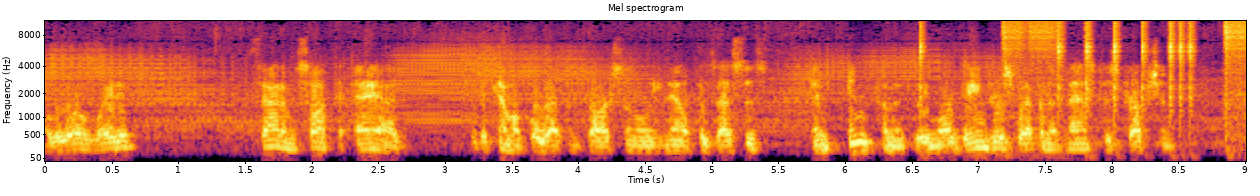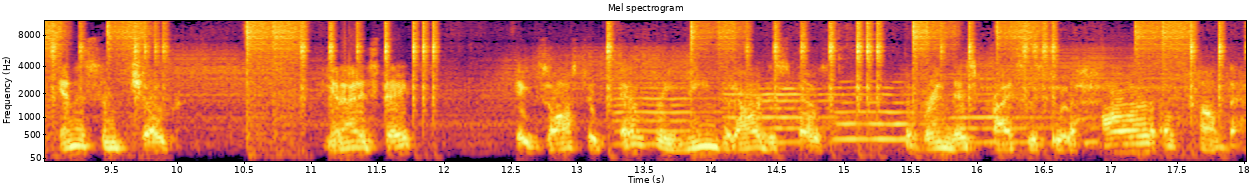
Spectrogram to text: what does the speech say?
While the world waited, Saddam sought to add to the chemical weapons arsenal he now possesses an infinitely more dangerous weapon of mass destruction innocent children. The United States exhausted every means at our disposal to bring this crisis to the horror of combat.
